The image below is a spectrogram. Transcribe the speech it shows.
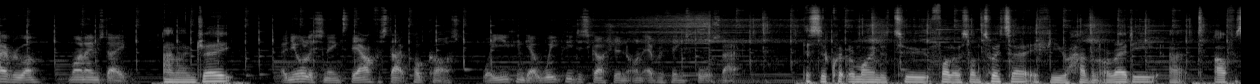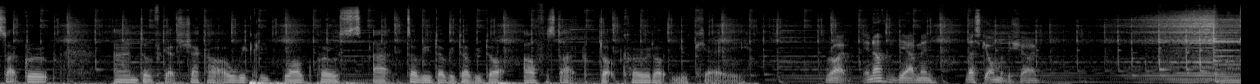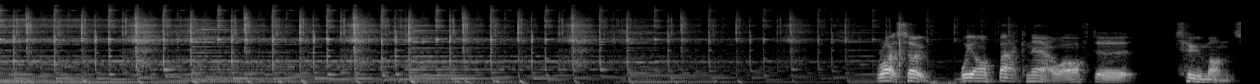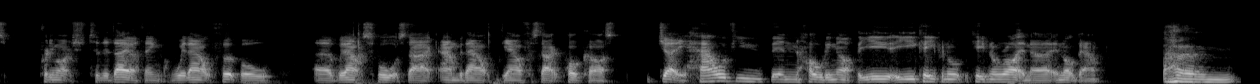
Hi everyone, my name's Dave, And I'm Jay. and you're listening to the Alpha Stack podcast, where you can get weekly discussion on everything Sports Stack. This is a quick reminder to follow us on Twitter if you haven't already at Alpha Stack Group. And don't forget to check out our weekly blog posts at www.alphastack.co.uk. Right, enough of the admin. Let's get on with the show. Right, so we are back now after two months, pretty much to the day, I think, without football, uh, without Sports Stack, and without the Alpha Stack podcast. Jay, how have you been holding up? Are you are you keeping keeping all right in uh, in lockdown? Um,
